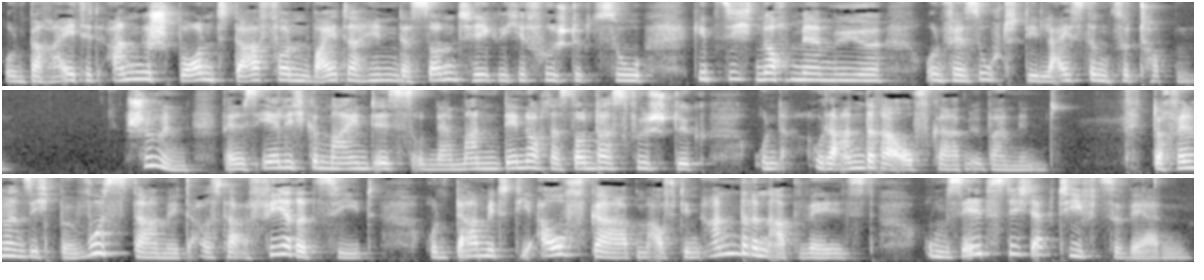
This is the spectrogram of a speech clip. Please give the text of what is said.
und bereitet angespornt davon weiterhin das sonntägliche Frühstück zu, gibt sich noch mehr Mühe und versucht die Leistung zu toppen. Schön, wenn es ehrlich gemeint ist und der Mann dennoch das Sonntagsfrühstück und oder andere Aufgaben übernimmt. Doch wenn man sich bewusst damit aus der Affäre zieht und damit die Aufgaben auf den anderen abwälzt, um selbst nicht aktiv zu werden,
